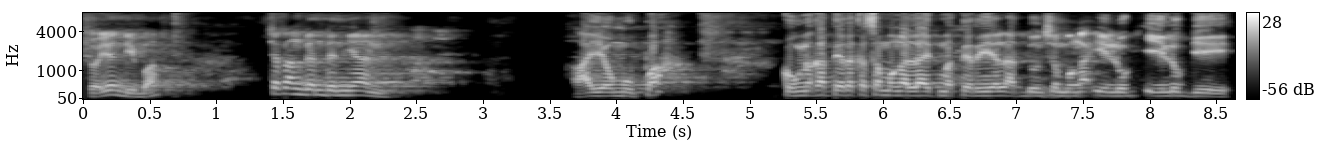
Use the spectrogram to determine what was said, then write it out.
so ayan di ba tsaka ang ganda niyan ayaw mo pa kung nakatira ka sa mga light material at doon sa mga ilog-ilog eh,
